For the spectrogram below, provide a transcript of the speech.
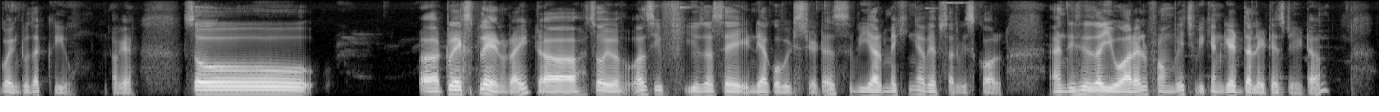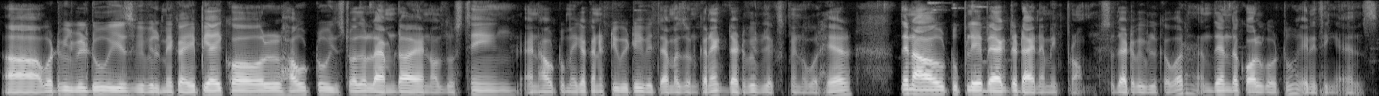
going to the queue. Okay, so uh, to explain, right? Uh, so once if user say India COVID status, we are making a web service call, and this is a URL from which we can get the latest data. Uh, what we will do is we will make a API call, how to install the Lambda and all those things, and how to make a connectivity with Amazon Connect. That we will explain over here. Then how to play back the dynamic prompt. So that we will cover, and then the call go to anything else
